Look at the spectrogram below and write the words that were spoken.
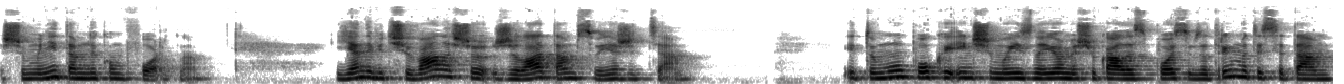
що мені там некомфортно я не відчувала, що жила там своє життя. І тому, поки інші мої знайомі шукали спосіб затриматися там,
